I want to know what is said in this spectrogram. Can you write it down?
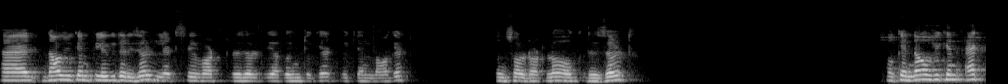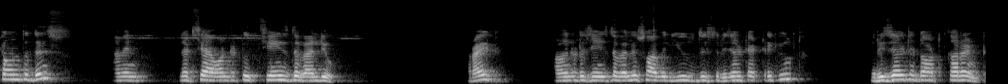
And now you can play with the result. Let's see what result we are going to get. We can log it console.log result. Okay now we can act on to this. I mean let's say i wanted to change the value right? I wanted to change the value so i will use this result attribute result dot current.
